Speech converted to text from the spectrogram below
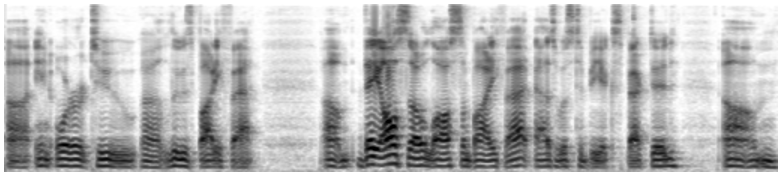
uh, in order to uh, lose body fat. Um, they also lost some body fat, as was to be expected, um,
